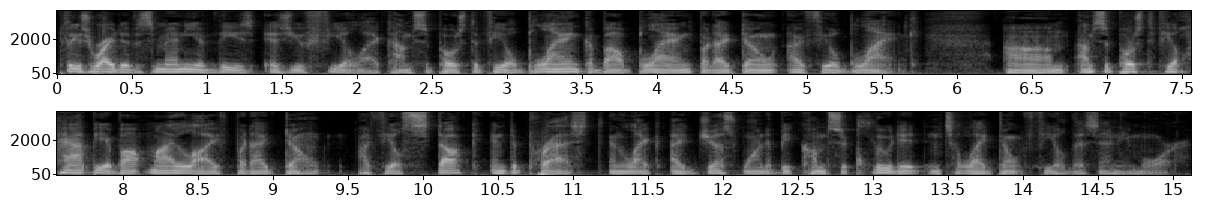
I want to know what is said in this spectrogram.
please write as many of these as you feel like. I'm supposed to feel blank about blank, but I don't. I feel blank. Um, I'm supposed to feel happy about my life, but I don't. I feel stuck and depressed and like I just want to become secluded until I don't feel this anymore.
